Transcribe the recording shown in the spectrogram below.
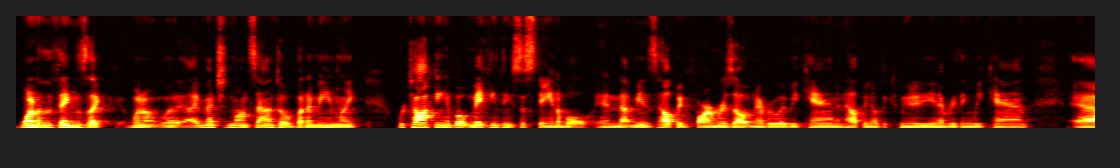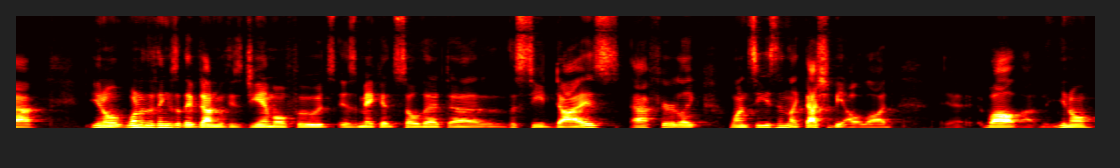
one of the things like when, when i mentioned monsanto but i mean like we're talking about making things sustainable. And that means helping farmers out in every way we can and helping out the community and everything we can. Uh, you know, one of the things that they've done with these GMO foods is make it so that uh, the seed dies after like one season. Like that should be outlawed. Well, you know,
